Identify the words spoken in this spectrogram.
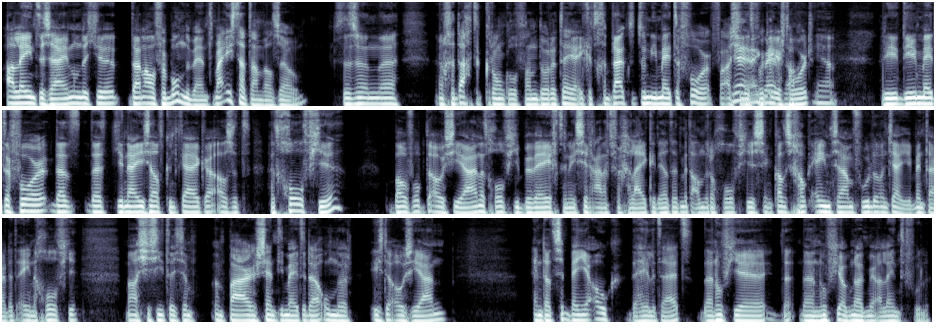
alleen te zijn, omdat je dan al verbonden bent. Maar is dat dan wel zo? Dus dat is een, uh, een gedachtenkronkel van Dorothea. Ik het gebruikte toen die metafoor, voor als je Ja, dit voor het eerst hoort. Ja. Die, die metafoor dat, dat je naar jezelf kunt kijken als het, het golfje bovenop de oceaan. Het golfje beweegt en is zich aan het vergelijken de hele tijd met andere golfjes. En kan zich ook eenzaam voelen, want ja, je bent daar dat ene golfje. Maar als je ziet dat je een, een paar centimeter daaronder is de oceaan. En dat ben je ook de hele tijd. Dan hoef je, dan hoef je ook nooit meer alleen te voelen.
